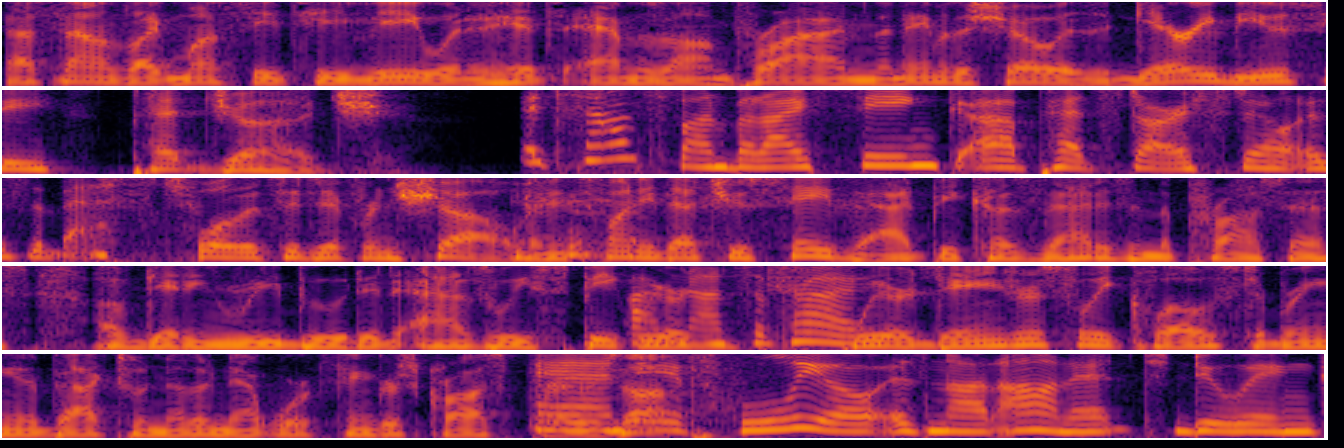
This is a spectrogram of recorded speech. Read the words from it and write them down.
That sounds like must see TV when it hits Amazon Prime. The name of the show is Gary Busey, Pet Judge. It sounds fun, but I think uh, Pet Star still is the best. Well, it's a different show. And it's funny that you say that because that is in the process of getting rebooted as we speak. we I'm are not surprised. We are dangerously close to bringing it back to another network. Fingers crossed, prayers and up. if Julio is not on it doing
